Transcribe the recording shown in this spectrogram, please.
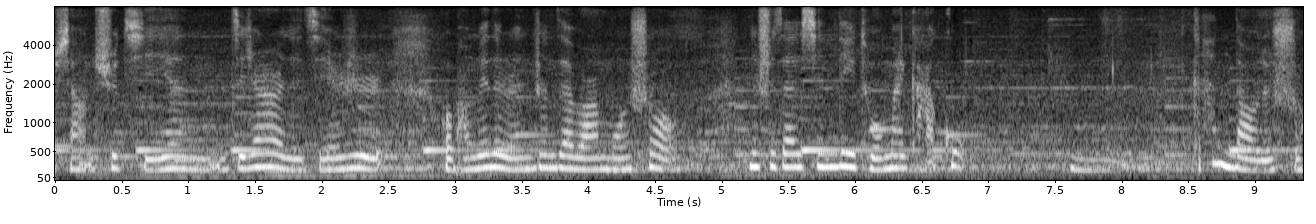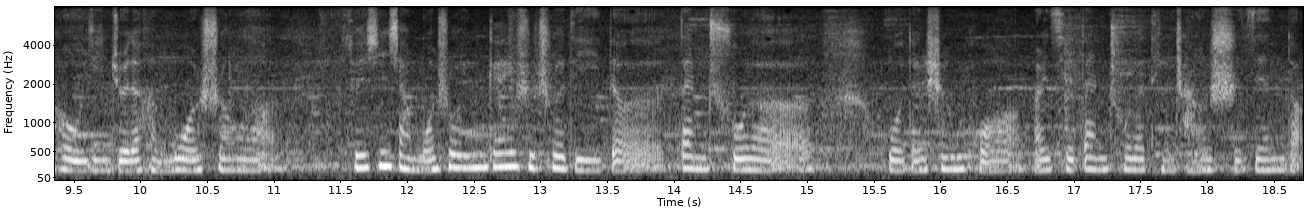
想去体验激战二的节日，我旁边的人正在玩魔兽，那是在新地图麦卡库，嗯，看到的时候已经觉得很陌生了。所以心想，魔兽应该是彻底的淡出了我的生活，而且淡出了挺长时间的。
